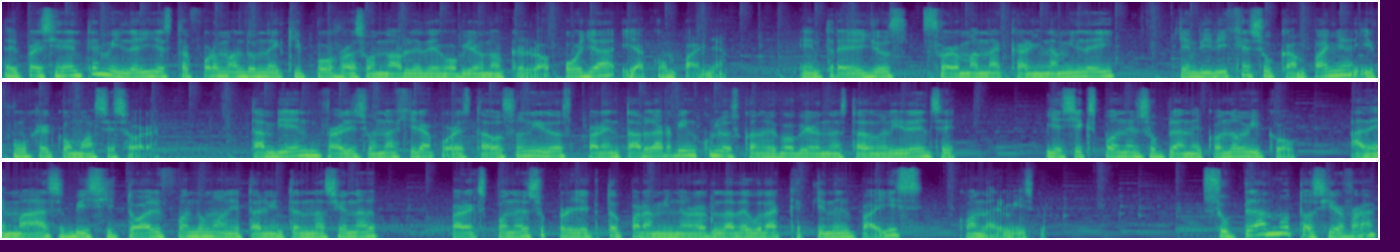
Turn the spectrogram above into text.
El presidente Milei está formando un equipo razonable de gobierno que lo apoya y acompaña, entre ellos su hermana Karina Milei, quien dirige su campaña y funge como asesora. También realizó una gira por Estados Unidos para entablar vínculos con el gobierno estadounidense y así exponer su plan económico. Además, visitó al Fondo Monetario Internacional para exponer su proyecto para minorar la deuda que tiene el país con él mismo. Su plan motosierra,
